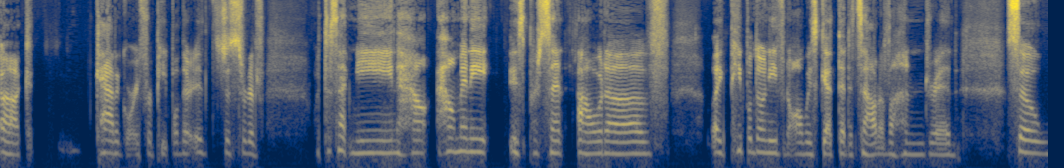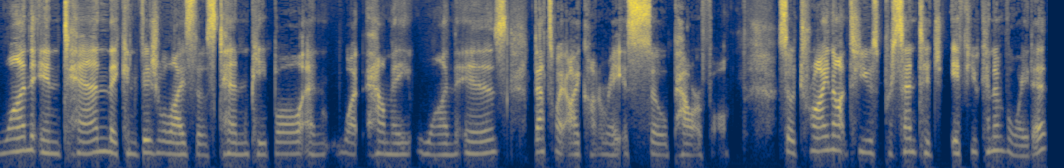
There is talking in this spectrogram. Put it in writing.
uh, category for people. There, it's just sort of, what does that mean? How, how many is percent out of? Like people don't even always get that it's out of 100. So one in 10, they can visualize those 10 people and what how many one is. That's why icon array is so powerful. So try not to use percentage if you can avoid it.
